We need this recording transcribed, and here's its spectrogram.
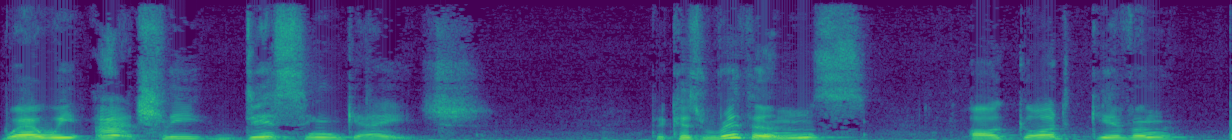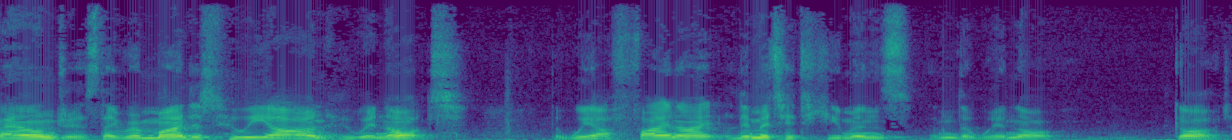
where we actually disengage. Because rhythms are God given boundaries. They remind us who we are and who we're not, that we are finite, limited humans, and that we're not God.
